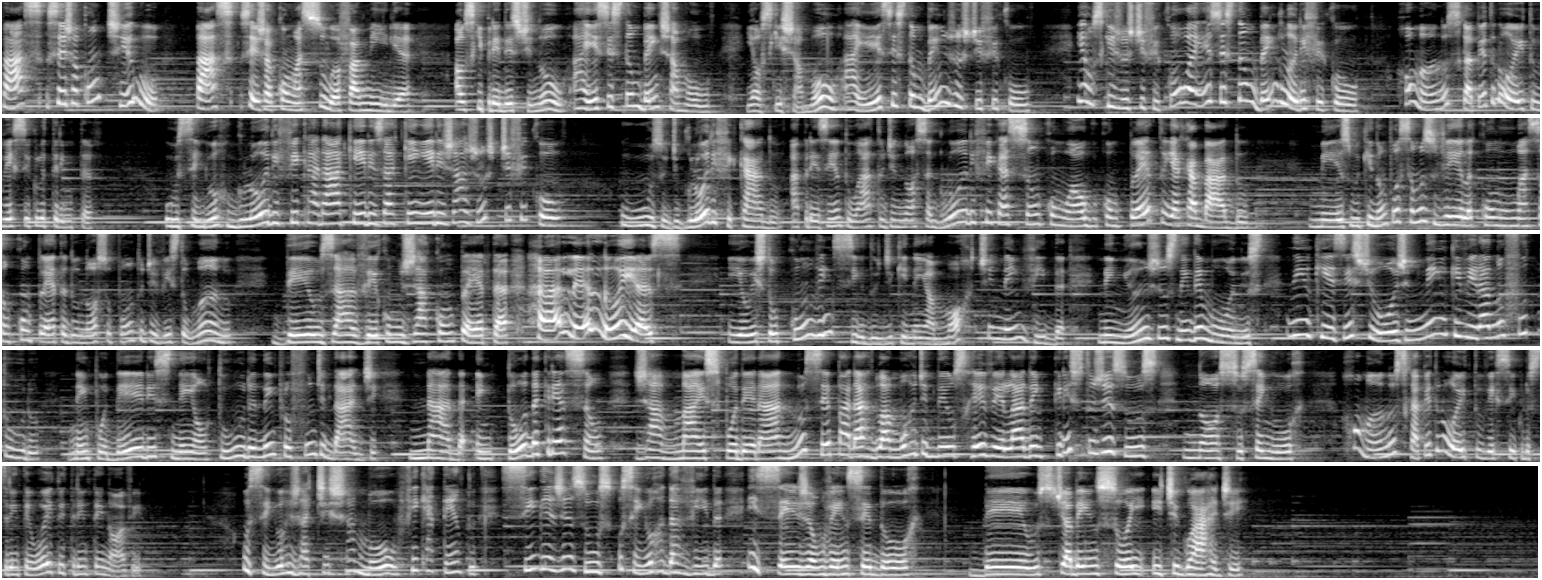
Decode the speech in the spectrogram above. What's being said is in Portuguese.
Paz seja contigo, paz seja com a sua família. Aos que predestinou, a esses também chamou. E aos que chamou, a esses também justificou. E aos que justificou, a esses também glorificou. Romanos capítulo 8, versículo 30. O Senhor glorificará aqueles a quem ele já justificou. O uso de glorificado apresenta o ato de nossa glorificação como algo completo e acabado. Mesmo que não possamos vê-la como uma ação completa do nosso ponto de vista humano, Deus a vê como já completa. Aleluias! E eu estou convencido de que nem a morte, nem vida, nem anjos, nem demônios, nem o que existe hoje, nem o que virá no futuro, nem poderes, nem altura, nem profundidade, nada em toda a criação jamais poderá nos separar do amor de Deus revelado em Cristo Jesus, nosso Senhor. Romanos capítulo 8, versículos 38 e 39. O Senhor já te chamou, fique atento, siga Jesus, o Senhor da vida, e seja um vencedor. Deus te abençoe e te guarde.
